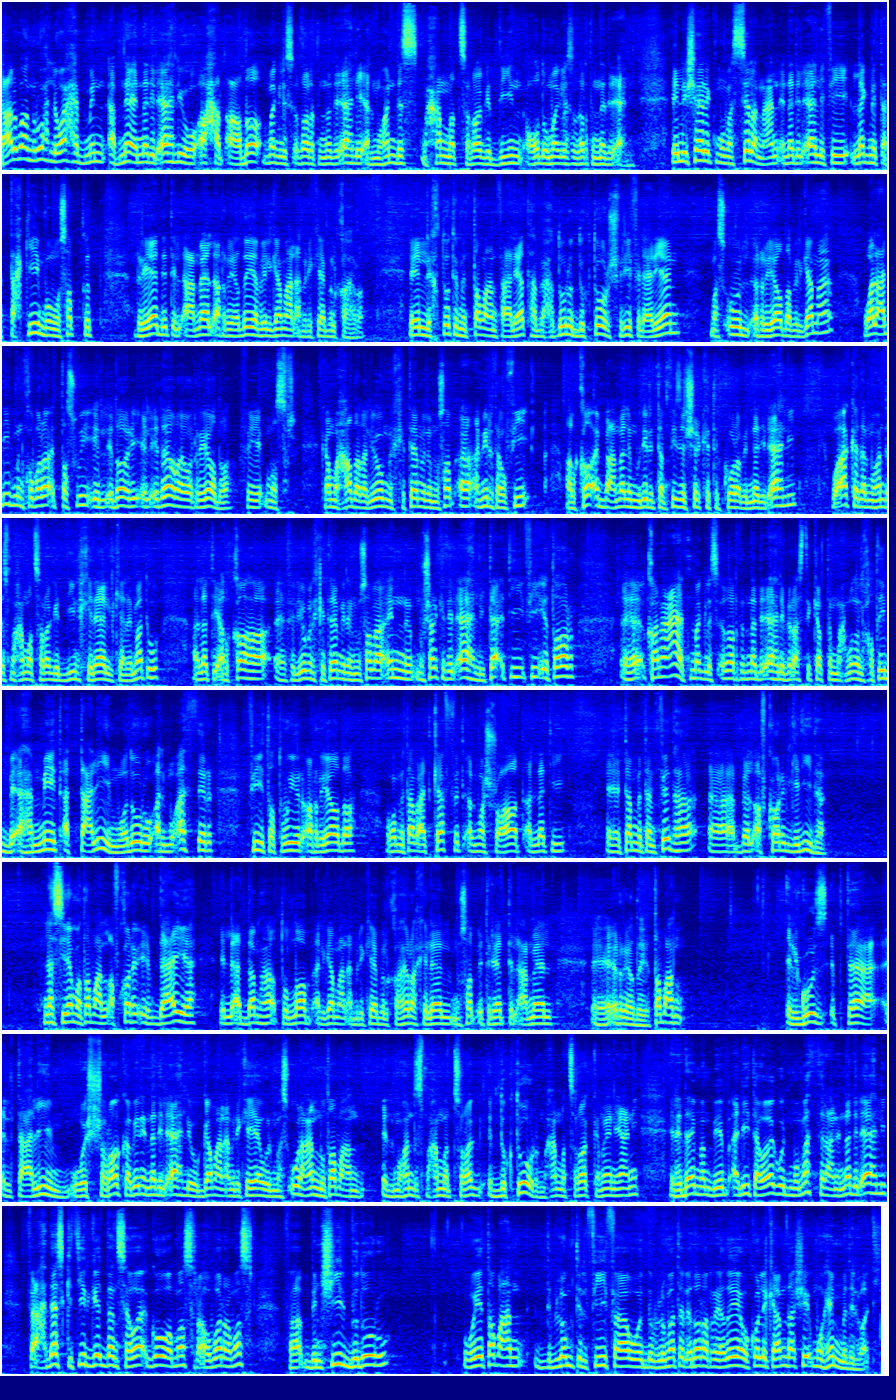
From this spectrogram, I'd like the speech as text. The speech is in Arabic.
تعالوا بقى نروح لواحد من أبناء النادي الأهلي واحد أعضاء مجلس إدارة النادي الأهلي المهندس محمد سراج الدين عضو مجلس إدارة النادي الأهلي اللي شارك ممثلا عن النادي الأهلي في لجنة التحكيم بمسابقه ريادة الأعمال الرياضية بالجامعة الأمريكية بالقاهرة اللي اختتمت طبعا فعالياتها بحضور الدكتور شريف العريان مسؤول الرياضة بالجامعة والعديد من خبراء التسويق الاداري الإدارة والرياضة في مصر. كما حضر اليوم من ختام المسابقة أمير توفيق القائم بأعمال المدير التنفيذي لشركة الكورة بالنادي الأهلي وأكد المهندس محمد سراج الدين خلال كلمته التي ألقاها في اليوم الختامي للمسابقه إن مشاركة الأهلي تأتي في إطار قناعات مجلس إدارة النادي الأهلي برئاسة الكابتن محمود الخطيب بأهمية التعليم ودوره المؤثر في تطوير الرياضة ومتابعة كافة المشروعات التي تم تنفيذها بالأفكار الجديدة. لا سيما طبعا الأفكار الإبداعية اللي قدمها طلاب الجامعة الأمريكية بالقاهرة خلال مسابقه رياده الأعمال الرياضية. طبعا الجزء بتاع التعليم والشراكة بين النادي الأهلي والجامعة الأمريكية والمسؤول عنه طبعا المهندس محمد سراج الدكتور محمد سراج كمان يعني اللي دايما بيبقى ليه تواجد ممثل عن النادي الأهلي في أحداث كتير جدا سواء جوه مصر أو بره مصر. فبنشيل بدوره وطبعا دبلومة الفيفا ودبلومات الإدارة الرياضية وكل الكلام ده شيء مهم دلوقتي.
